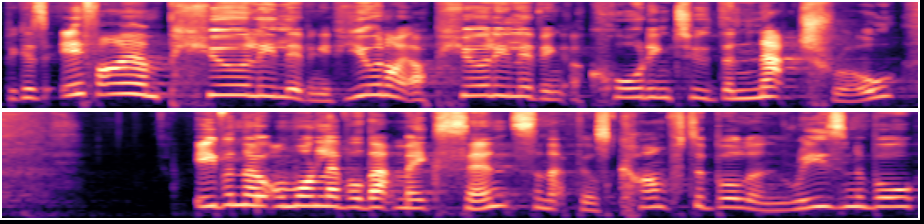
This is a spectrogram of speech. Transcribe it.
Because if I am purely living, if you and I are purely living according to the natural, even though on one level that makes sense and that feels comfortable and reasonable,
